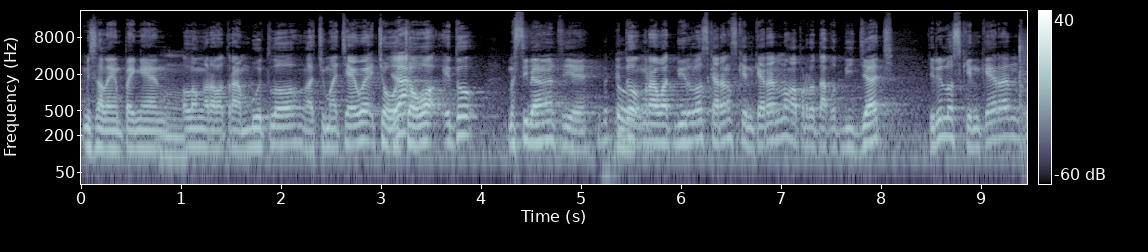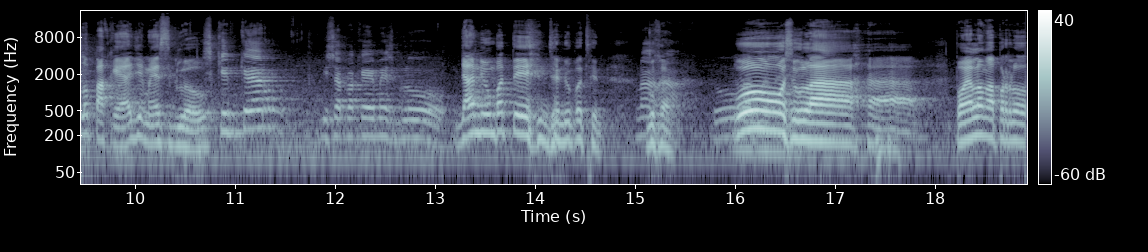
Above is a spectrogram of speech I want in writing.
misalnya yang pengen lo ngerawat rambut lo, nggak cuma cewek, cowok-cowok itu mesti banget sih ya. Betul. Itu ngerawat diri lo sekarang skincarean lo nggak perlu takut dijudge. Jadi lo skincarean lo pakai aja Mass Glow. skincare bisa pakai MS Glow. Jangan diumpetin, jangan diumpetin. Nah, Bukan. nah, tuh. Wow, sulah. Pokoknya lo nggak perlu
